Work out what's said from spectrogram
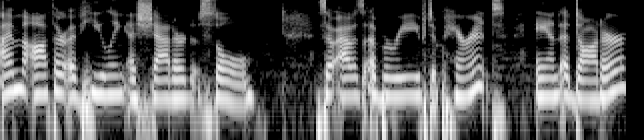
I'm the author of Healing a Shattered Soul. So, as a bereaved parent and a daughter,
